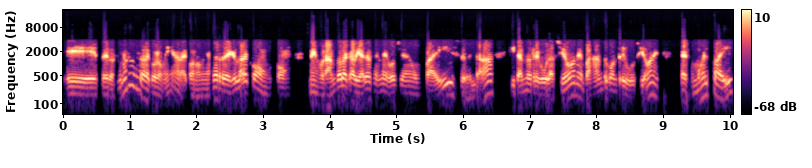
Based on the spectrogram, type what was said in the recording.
pero es una solución a la economía. La economía se arregla con, con mejorando la calidad de hacer negocios en un país, ¿verdad? Quitando regulaciones, bajando contribuciones. somos el país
